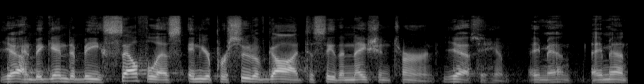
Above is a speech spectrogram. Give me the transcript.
Yeah. and begin to be selfless in your pursuit of God to see the nation turned Yes. to Him. Amen. Amen.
